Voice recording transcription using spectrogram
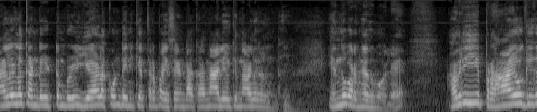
ആളുകളെ കണ്ടു കിട്ടുമ്പോഴും ഇയാളെ കൊണ്ട് എനിക്ക് എത്ര പൈസ ഉണ്ടാക്കാമെന്ന് ആലോചിക്കുന്ന ആളുകളുണ്ട്. എന്ന് പറഞ്ഞതുപോലെ അവർ ഈ പ്രായോഗിക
